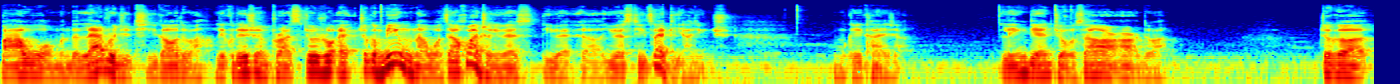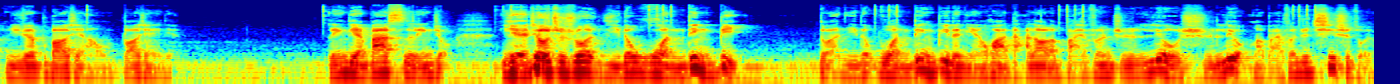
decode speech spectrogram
把我们的 leverage 提高，对吧？liquidation price 就是说，哎，这个 mem 呢，我再换成 US U 呃 UST 再抵押进去，我们可以看一下，零点九三二二，对吧？这个你觉得不保险啊？我们保险一点，零点八四零九，也就是说你的稳定币，对吧？你的稳定币的年化达到了百分之六十六啊，百分之七十左右。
